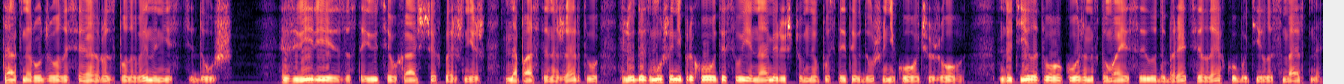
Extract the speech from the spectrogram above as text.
Так народжувалася розполовиненість душ. Звірі зостаються в хащах, перш ніж напасти на жертву, люди змушені приховувати свої наміри, щоб не впустити в душу нікого чужого. До тіла твого кожен, хто має силу, добереться легко, бо тіло смертне.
